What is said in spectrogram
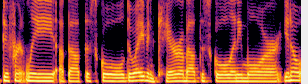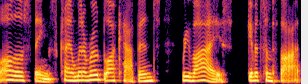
differently about this goal? Do I even care about this goal anymore? You know, all those things. Kind of when a roadblock happens, revise, give it some thought.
